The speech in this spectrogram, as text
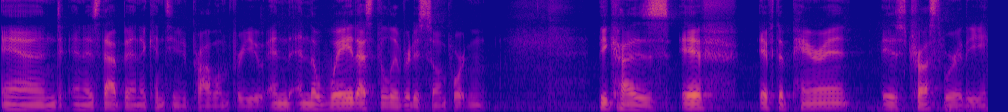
And and has that been a continued problem for you? And and the way that's delivered is so important because if if the parent is trustworthy,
